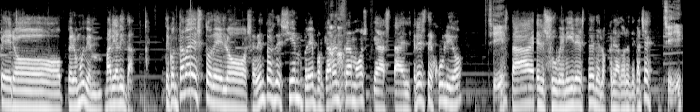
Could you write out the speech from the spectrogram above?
pero, pero muy bien, variadita. Te contaba esto de los eventos de siempre, porque ahora Ajá. entramos que hasta el 3 de julio Sí, está el souvenir este de los creadores de caché. sí.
